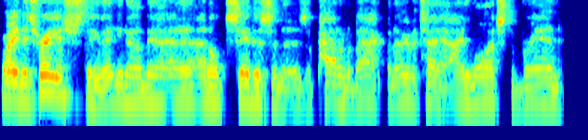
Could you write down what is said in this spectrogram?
Right. And it's very interesting that, you know, I mean, I, I don't say this a, as a pat on the back, but I'm going to tell you, I launched the brand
